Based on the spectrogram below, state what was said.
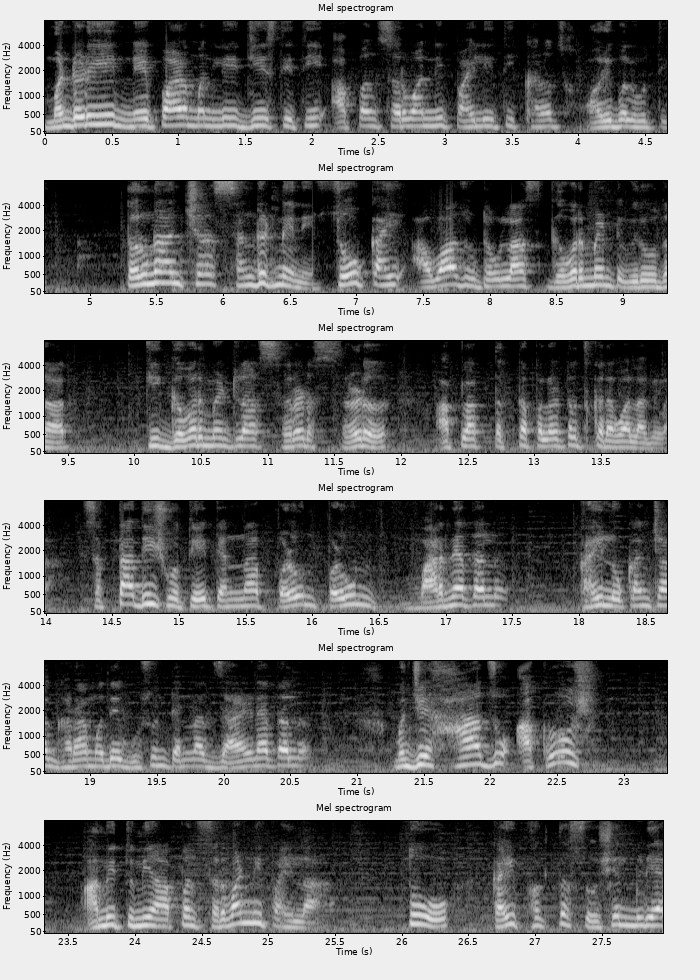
मंडळी नेपाळमधली जी स्थिती आपण सर्वांनी पाहिली ती खरंच हॉरिबल होती. तरुणांच्या संघटनेने जो काही आवाज उठवलास गव्हर्नमेंट विरोधात की गव्हर्नमेंटला सरळ सरळ आपला तक्तापलटच करावा लागला. सत्ताधीश होते त्यांना पळून पळून मारण्यात आलं. काही लोकांच्या घरामध्ये घुसून त्यांना जाळण्यात आलं. म्हणजे हा जो आक्रोश आम्ही तुम्ही आपण सर्वांनी पाहिला तो काही फक्त सोशल मीडिया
